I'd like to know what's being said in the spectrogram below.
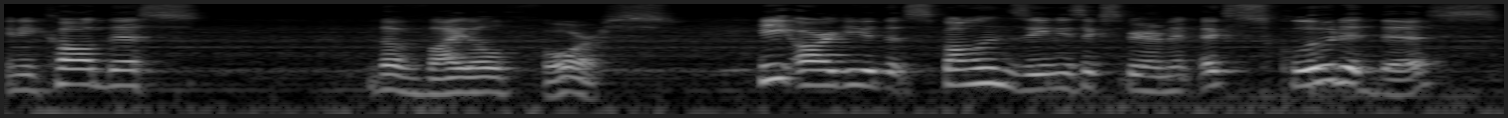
and he called this the vital force. He argued that Spallanzani's experiment excluded this,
